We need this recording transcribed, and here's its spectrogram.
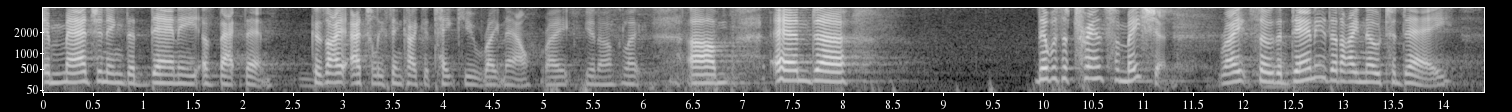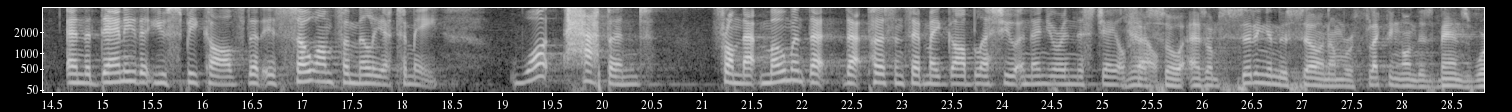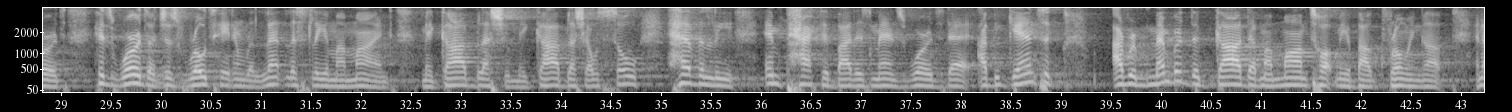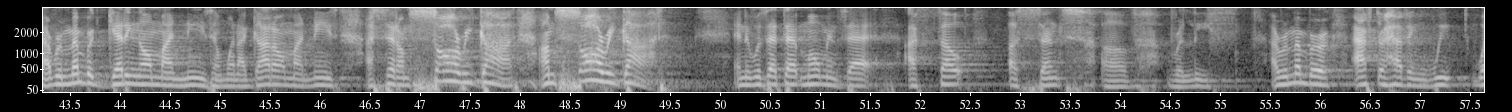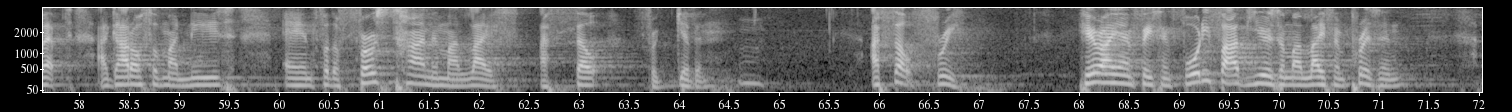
imagining the Danny of back then because I actually think I could take you right now, right? You know, like, um, and uh, there was a transformation, right? So the Danny that I know today and the Danny that you speak of that is so unfamiliar to me, what happened from that moment that that person said, May God bless you, and then you're in this jail yeah, cell. So as I'm sitting in this cell and I'm reflecting on this man's words, his words are just rotating relentlessly in my mind. May God bless you. May God bless you. I was so heavily impacted by this man's words that I began to I remembered the God that my mom taught me about growing up. And I remember getting on my knees. And when I got on my knees, I said, I'm sorry, God. I'm sorry, God. And it was at that moment that I felt a sense of relief. I remember after having weep, wept, I got off of my knees, and for the first time in my life, I felt forgiven. I felt free. Here I am facing 45 years of my life in prison.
